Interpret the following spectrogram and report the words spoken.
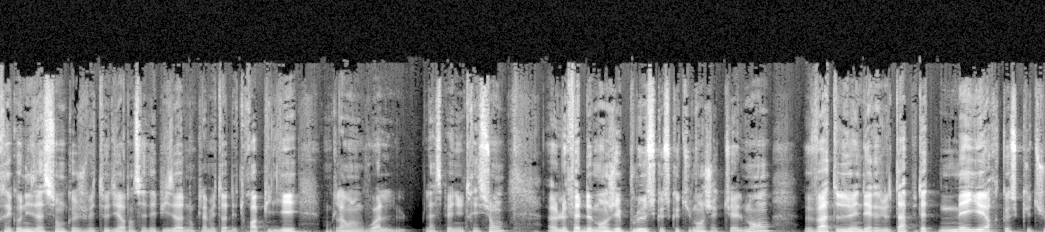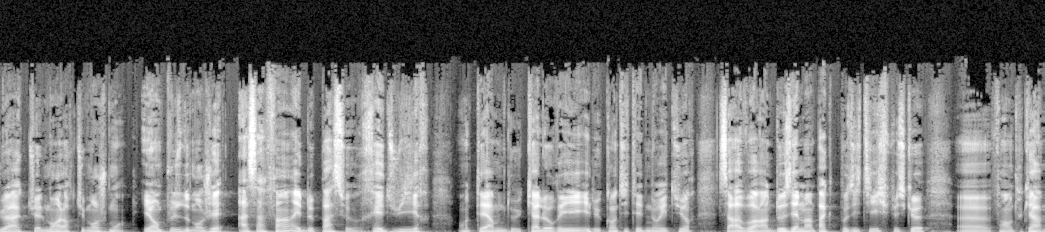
préconisations que je vais te dire dans cet épisode, donc la méthode des trois piliers, donc là on voit l'aspect nutrition, euh, le fait de manger plus que ce que tu manges actuellement va te donner des résultats peut-être meilleurs que ce que tu as actuellement alors que tu manges moins. Et en plus de manger à sa faim et de ne pas se réduire en termes de calories et de quantité de nourriture, ça va avoir un deuxième impact positif puisque, euh, enfin en tout cas,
